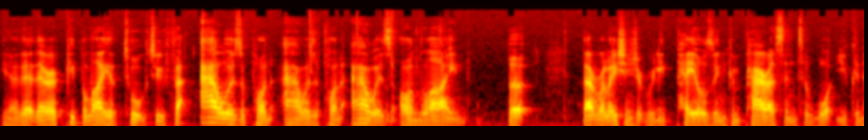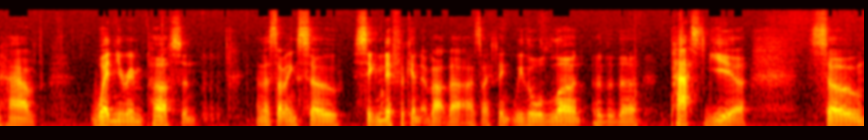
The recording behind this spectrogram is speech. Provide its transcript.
you know, there there are people I have talked to for hours upon hours upon hours online, but that relationship really pales in comparison to what you can have when you're in person. And there's something so significant about that, as I think we've all learned over the past year. So,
